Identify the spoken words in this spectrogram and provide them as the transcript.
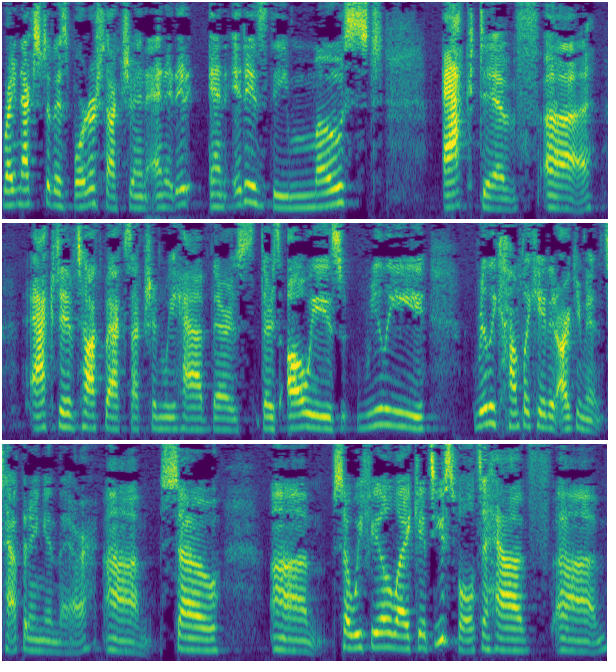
right next to this border section, and it, it and it is the most active. Uh, active talkback section we have there's there's always really really complicated arguments happening in there um, so um, so we feel like it's useful to have um,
